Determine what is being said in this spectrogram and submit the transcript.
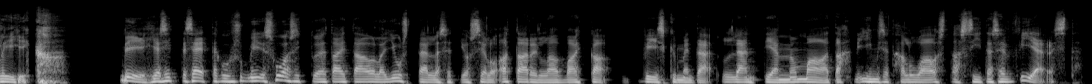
liikaa. Niin, ja sitten se, että kun suosittuja taitaa olla just tällaiset, jos siellä on Atarilla on vaikka 50 länttiä maata, niin ihmiset haluaa ostaa siitä sen vierestä.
